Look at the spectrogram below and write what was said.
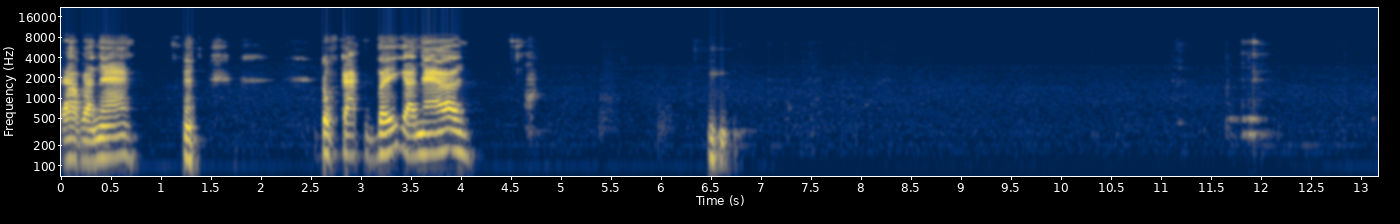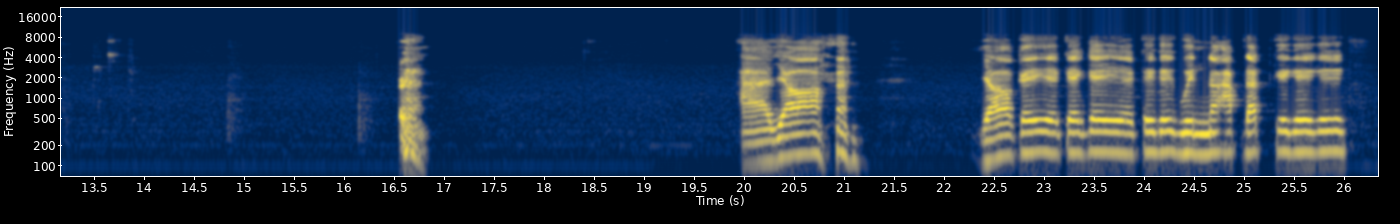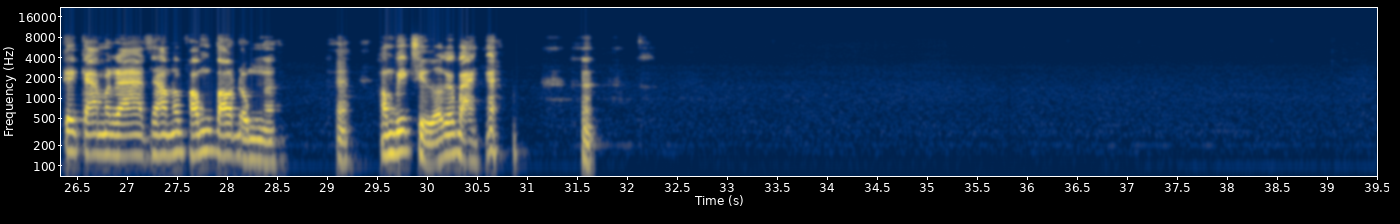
chào cả nhà. Trục trặc tí cả nhà ơi. à do do cái cái cái cái cái win nó update cái cái cái cái camera sao nó phóng to đùng à? Không biết sửa các bạn.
